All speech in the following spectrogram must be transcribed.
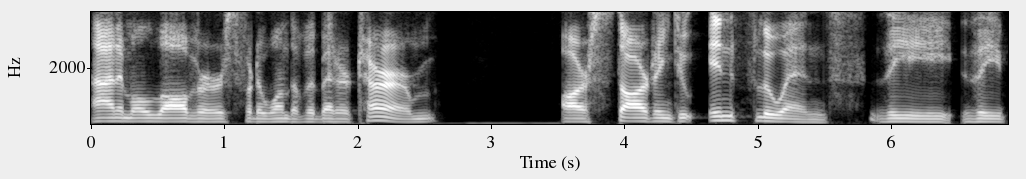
animal lovers for the want of a better term are starting to influence the the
